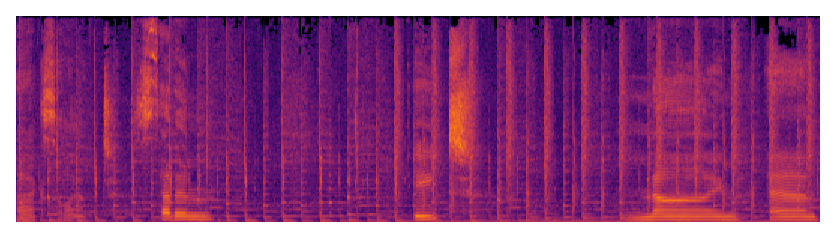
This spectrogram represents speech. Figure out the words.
Excellent. Seven, eight, nine, and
